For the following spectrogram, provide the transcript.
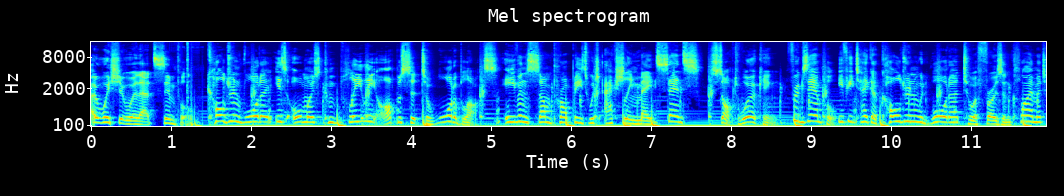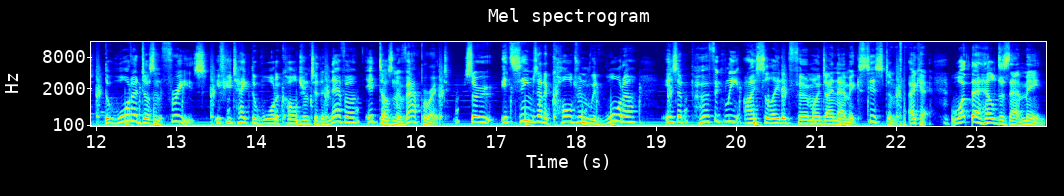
I wish it were that simple. Cauldron water is almost completely opposite to water blocks. Even some properties which actually made sense stopped working. For example, if you take a cauldron with water to a frozen climate, the water doesn't freeze. If you take the water cauldron to the nether, it doesn't evaporate. So it seems that a cauldron with water is a perfectly isolated thermodynamic system. Okay, what the hell does that mean?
